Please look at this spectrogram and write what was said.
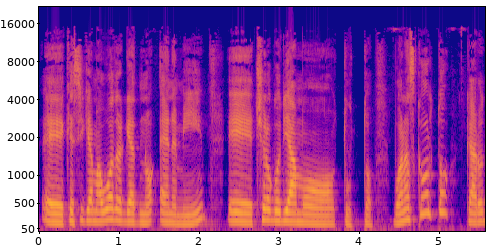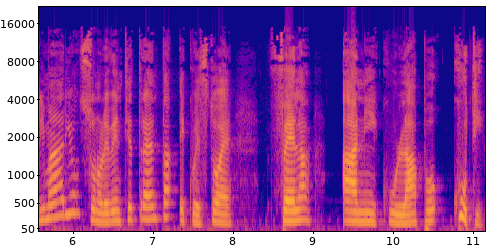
eh, che si chiama Watergate No Enemy e ce lo godiamo tutto. Buon ascolto, caro Di Mario, sono le 20.30 e questo è Fela Aniculapo Cuti.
